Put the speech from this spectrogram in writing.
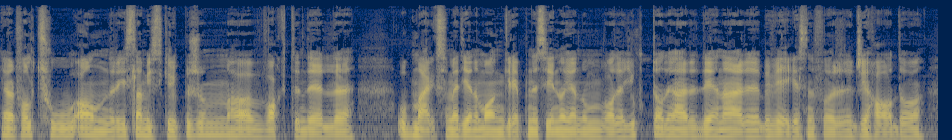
i hvert fall to andre islamistgrupper som har vakt en del oppmerksomhet gjennom angrepene sine og gjennom hva de har gjort. Det, er, det, ene er bevegelsen for jihad og,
